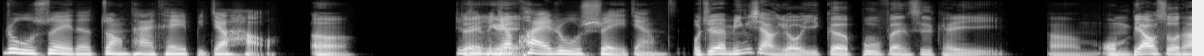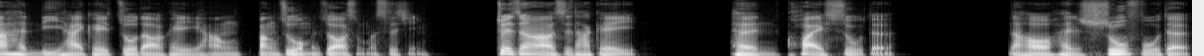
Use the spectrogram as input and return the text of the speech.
入睡的状态可以比较好，嗯，就是比较快入睡这样子。我觉得冥想有一个部分是可以，嗯，我们不要说它很厉害，可以做到，可以好像帮助我们做到什么事情。最重要的是，它可以很快速的。然后很舒服的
